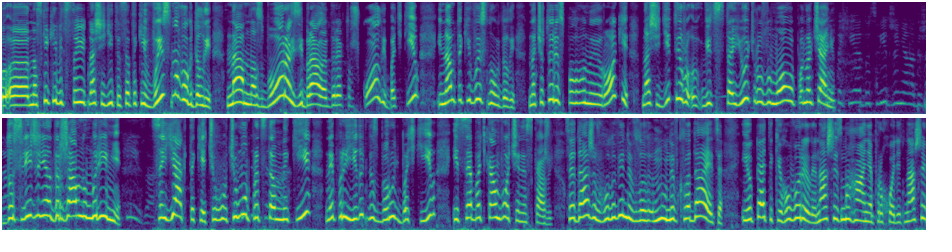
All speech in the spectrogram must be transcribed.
Е, наскільки відстають наші діти? Це такий висновок дали. Нам на зборах зібрали директор школи, батьків, і нам такий висновок дали. На 4,5 роки наші діти відстають розумово по навчанню. Таке дослідження на державному Дослідження на державному рівні. Це як таке? Чого чому представники не приїдуть, не зберуть батьків і це батькам в очі не скажуть? Це навіть в голові не ну, не вкладається. І опять-таки говорили, наші змагання проходять, наші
